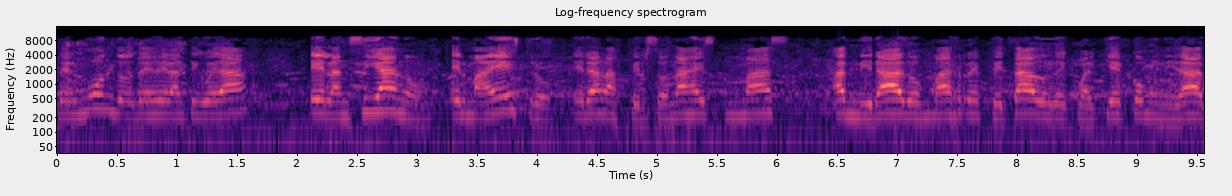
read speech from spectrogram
del mundo, desde la antigüedad, el anciano, el maestro, eran los personajes más admirados, más respetados de cualquier comunidad.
